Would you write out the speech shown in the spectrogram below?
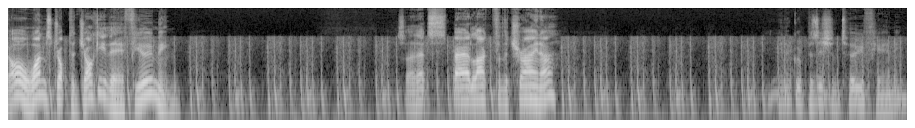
Oh, one's dropped the jockey there, fuming. So that's bad luck for the trainer. In a good position too, fuming.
